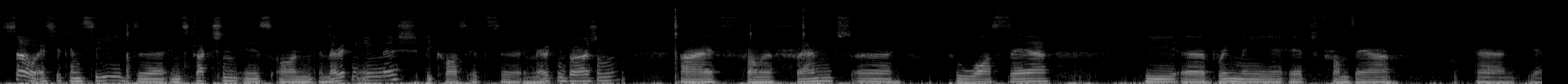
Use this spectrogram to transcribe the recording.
So as you can see the instruction is on American English because it's an American version. I from a friend uh, who was there. He uh, bring me it from there and yeah,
